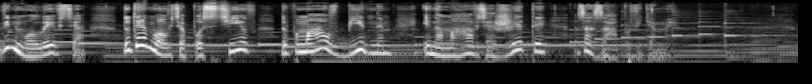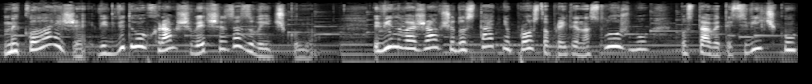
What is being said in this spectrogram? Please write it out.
Він молився, дотримувався постів, допомагав бідним і намагався жити за заповідями. Миколай же відвідував храм швидше за звичкою. Він вважав, що достатньо просто прийти на службу, поставити свічку,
